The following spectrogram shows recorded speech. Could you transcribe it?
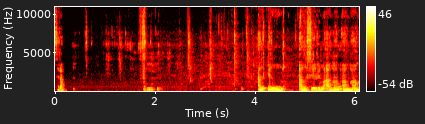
Sarap. Mm. Ang, ang, ang sili maanghang-anghang.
